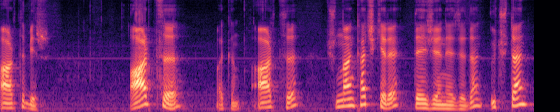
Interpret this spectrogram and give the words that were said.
artı 1. Artı bakın artı şundan kaç kere DJNZ'den? 3'ten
